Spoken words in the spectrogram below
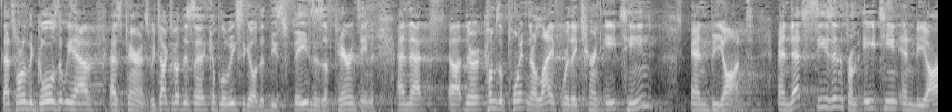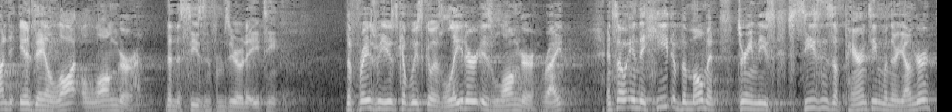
That's one of the goals that we have as parents. We talked about this a couple of weeks ago that these phases of parenting, and that uh, there comes a point in their life where they turn 18 and beyond. And that season from 18 and beyond is a lot longer than the season from 0 to 18. The phrase we used a couple weeks ago is later is longer, right? And so, in the heat of the moment during these seasons of parenting when they're younger,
